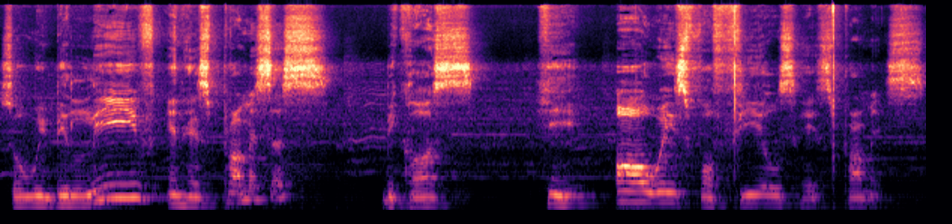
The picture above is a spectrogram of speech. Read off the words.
So we believe in His promises because He always fulfills His promise.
